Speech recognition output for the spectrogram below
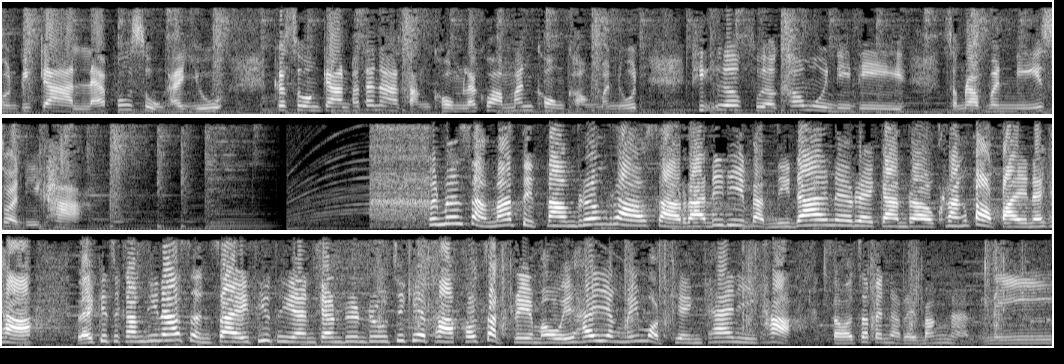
คนพิการ และผู้สูงอายุ กระทรวงการพัฒนาสังคมและความมั่นคงของมนุษย์ ที่เอื้อเฟื้อข้อมูลดีๆสำหรับวันนี้ สวัสดีค่ะ เพื่อนๆสามารถติดตามเรื่องราวสาระดีๆ แบบนี้ได้ในรายการเราครั้งต่อไปนะคะ และกิจกรรมที่น่าสนใจที่อุทยานการเรียนรู้ที่เคพาเขาจัดเตรียมเอาไว้ให้ยังไม่หมดเพียงแค่นี้ค่ะ แต่ว่าจะเป็นอะไรบ้างนั้นนี่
